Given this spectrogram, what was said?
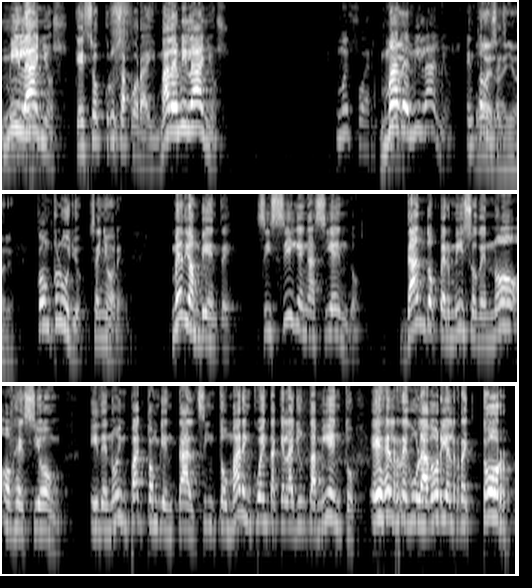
mil muro. años que eso cruza por ahí. Más de mil años. Muy fuerte. Más Bueno. de mil años. Entonces, Bueno, señores. concluyo, señores. Medio ambiente, si siguen haciendo, dando permiso de no objeción y de no impacto ambiental, sin tomar en cuenta que el ayuntamiento es el regulador y el rector,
